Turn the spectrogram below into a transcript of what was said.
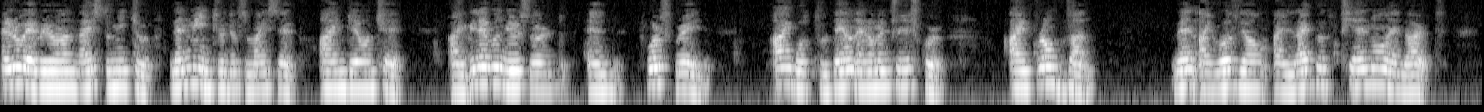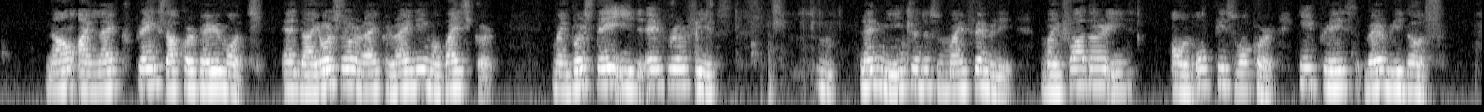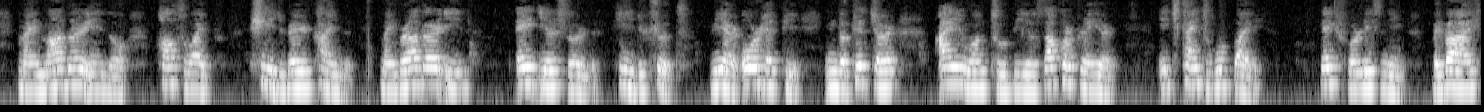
Hello everyone, nice to meet you. Let me introduce myself. I'm Jaewon Choi. I'm 11 years old and 4th grade. I go to Daeun Elementary School. I'm from Busan. When I was young, I liked piano and art. Now I like playing soccer very much, and I also like riding a bicycle. My birthday is April 5th. Let me introduce my family. My father is an office worker. He plays well with us. My mother is a housewife. She is very kind. My brother is eight years old. He is cute. We are all happy. In the future, I want to be a soccer player. It's time to goodbye. Thanks for listening. Bye bye.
